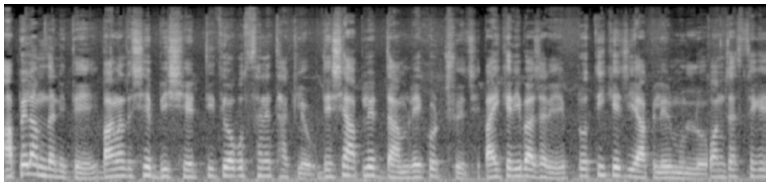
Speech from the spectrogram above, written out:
আপেল আমদানিতে বাংলাদেশে বিশ্বের তৃতীয় অবস্থানে থাকলেও দেশে আপেলের দাম রেকর্ড ছুঁয়েছে। পাইকারি বাজারে প্রতি কেজি আপেলের মূল্য পঞ্চাশ থেকে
